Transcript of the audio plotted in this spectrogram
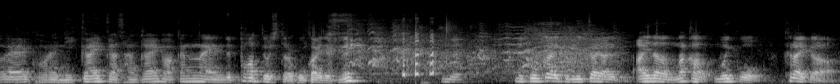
えー、これ2階か3階か分かんないんでパーって押したら5階ですね。でで5階と2階間の中もう1個暗いから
